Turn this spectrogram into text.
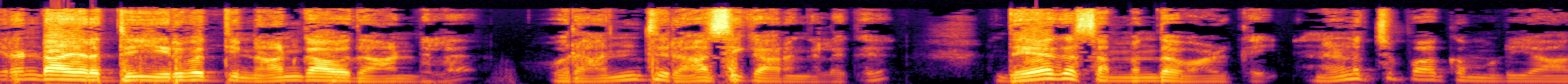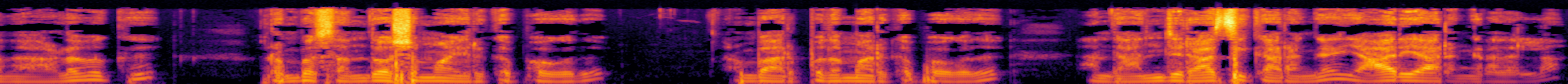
இரண்டாயிரத்தி இருபத்தி நான்காவது ஆண்டுல ஒரு அஞ்சு ராசிக்காரங்களுக்கு தேக சம்பந்த வாழ்க்கை நினைச்சு பார்க்க முடியாத அளவுக்கு ரொம்ப சந்தோஷமா இருக்க போகுது. ரொம்ப அற்புதமா இருக்க போகுது. அந்த அஞ்சு ராசிக்காரங்க யார் யாருங்கிறதெல்லாம்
